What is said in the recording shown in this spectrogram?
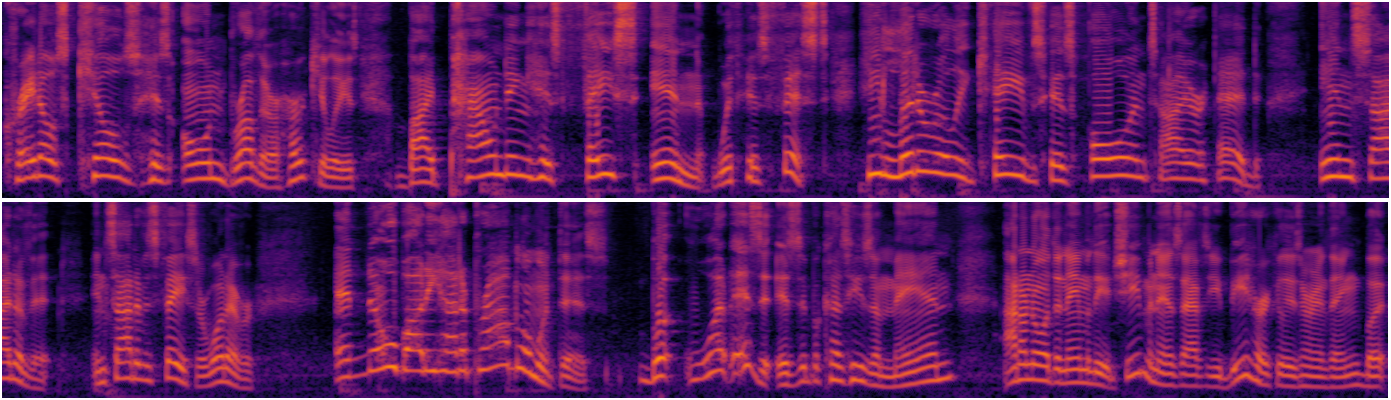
Kratos kills his own brother, Hercules, by pounding his face in with his fist. He literally caves his whole entire head inside of it, inside of his face or whatever. And nobody had a problem with this. But what is it? Is it because he's a man? I don't know what the name of the achievement is after you beat Hercules or anything, but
